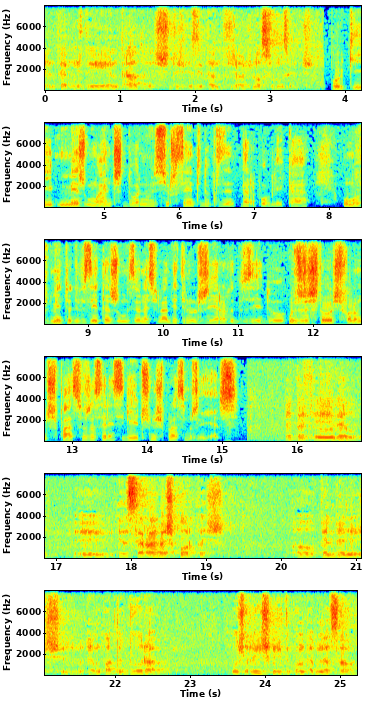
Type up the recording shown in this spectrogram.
em termos de entradas dos visitantes aos nossos museus. Porque, mesmo antes do anúncio recente do Presidente da República, o movimento de visitas ao Museu Nacional de Tecnologia era reduzido, os gestores falam de espaços a serem seguidos nos próximos dias. É preferível eh, encerrar as portas, ou pelo menos enquanto dura os riscos de contaminação,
